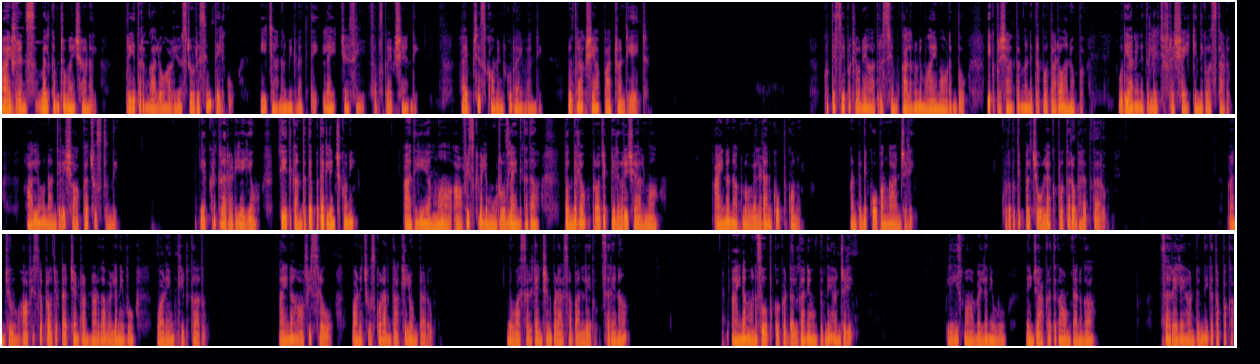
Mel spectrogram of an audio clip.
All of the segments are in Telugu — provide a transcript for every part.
Hi friends welcome to my channel. Priyatarangalu audio stories in Telugu. ఈ ఛానల్ మీకు నచ్చితే లైక్ చేసి సబ్స్క్రైబ్ చేయండి. హైప్ చేసి కామెంట్ కూడా ఇవ్వండి. Rudraksha part twenty eight. కొద్దిసేపట్లోనే ఆ దృశ్యం కళ నుండి మాయమవడంతో ఇక ప్రశాంతంగా నిద్రపోతాడు అనూప్. ఉదయాన్నే నిద్రలేచి ఫ్రెష్ అయ్యి కిందికి వస్తాడు. హాల్లో ఉన్న అంజలి షాక్గా చూస్తుంది. ఎక్కడికి రెడీ అయ్యావు? చేతికి అంత దెబ్బ తగిలించుకొని? అది అమ్మ ఆఫీస్కి వెళ్ళి మూడు రోజులైంది కదా! తొందరలో ఒక ప్రాజెక్ట్ డెలివరీ చేయాలమ్మా. అయినా నాకు నువ్వు వెళ్ళడానికి ఒప్పుకోను. అంటుంది కోపంగా అంజలి. కొడుకు తిప్పలు చూడలేకపోతారు భరత్ గారు. అంజు ఆఫీస్లో ప్రాజెక్ట్ అర్జెంట్ అంటున్నాడుగా వెళ్ళనివ్వు. వాడేం కిడ్ కాదు. అయినా ఆఫీస్లో వాడిని చూసుకోవడానికి అఖిల్ ఉంటాడు. నువ్వు అస్సలు టెన్షన్ పడాల్సిన పని లేదు సరేనా? అయినా మనసు ఒప్పుకోక డల్గానే ఉంటుంది అంజలి. ప్లీజ్ మా వెళ్ళ నువ్వు నేను జాగ్రత్తగా ఉంటానుగా. సరేలే అంటుంది ఇక తప్పక.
